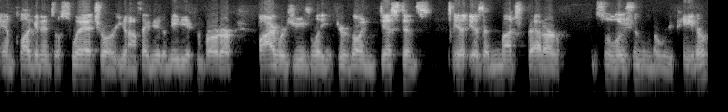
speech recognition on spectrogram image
and plug it into a switch, or you know, if they need a media converter, fibers usually, if you're going distance, is a much better solution than the repeater.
